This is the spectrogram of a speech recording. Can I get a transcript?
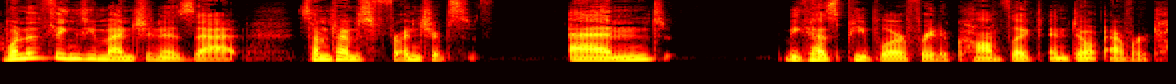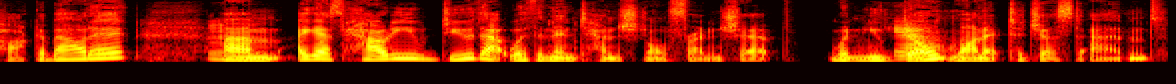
One of the things you mentioned is that sometimes friendships end because people are afraid of conflict and don't ever talk about it. Mm-hmm. Um, I guess, how do you do that with an intentional friendship when you yeah. don't want it to just end?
